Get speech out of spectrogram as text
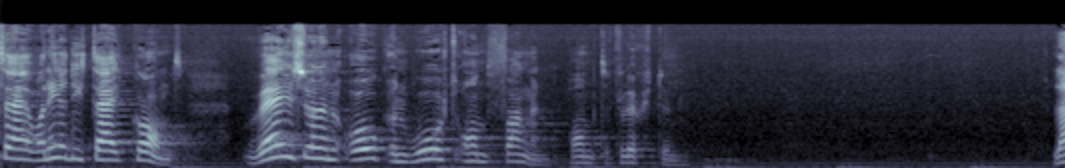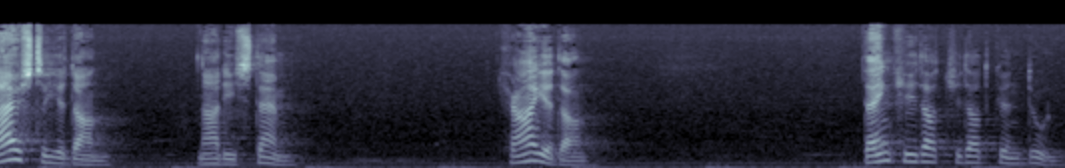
wanneer die, tijd, komt, wij zullen ook een woord ontvangen om te vluchten. Luister je dan naar die stem? Ga je dan? Denk je dat je dat kunt doen?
